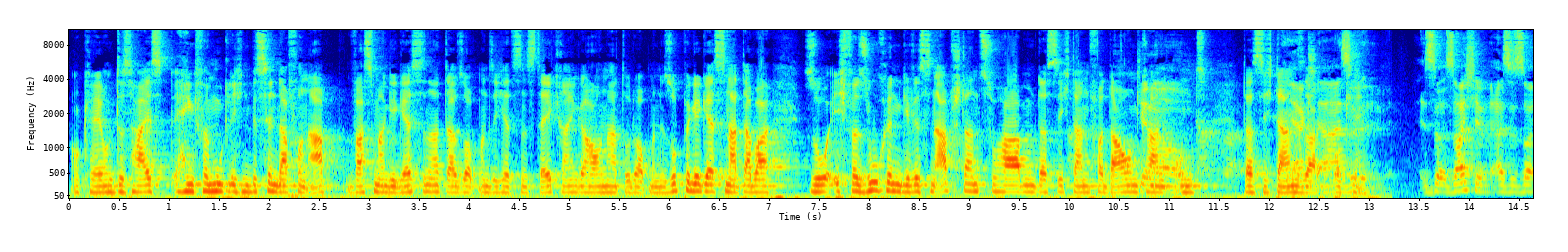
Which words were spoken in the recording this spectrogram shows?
Okay, und das heißt, hängt vermutlich ein bisschen davon ab, was man gegessen hat, also ob man sich jetzt ein Steak reingehauen hat oder ob man eine Suppe gegessen hat, aber so, ich versuche einen gewissen Abstand zu haben, dass ich dann verdauen genau. kann und dass ich dann ja, sage, okay. Also, so, solche, also so,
